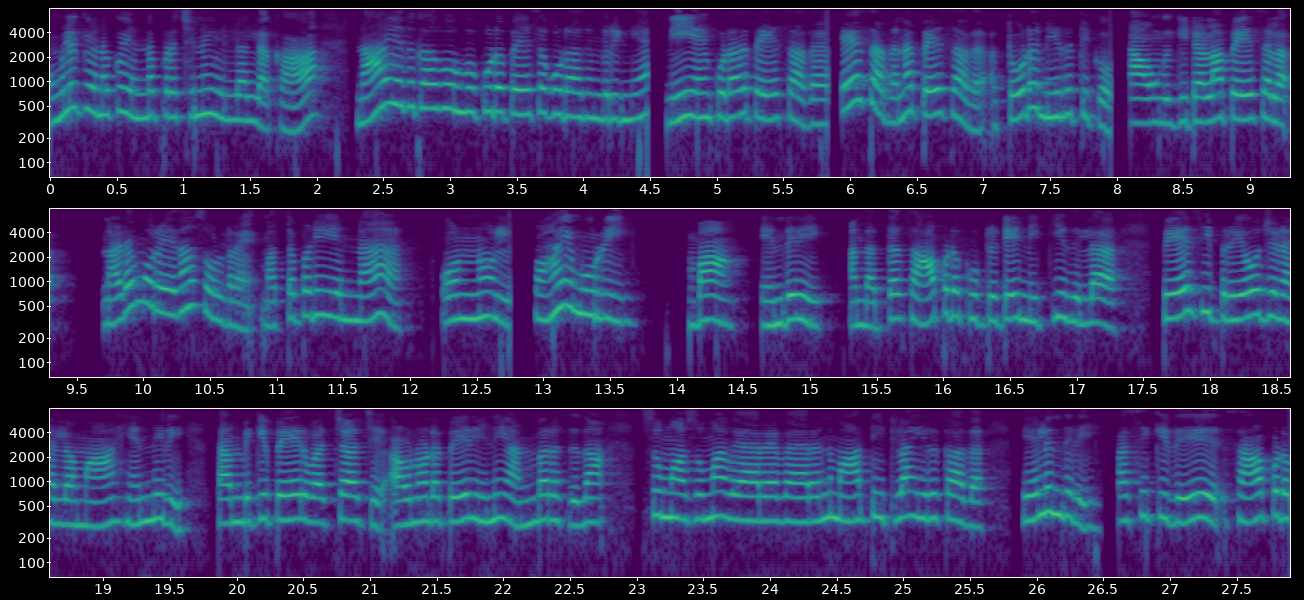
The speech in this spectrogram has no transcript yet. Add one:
உங்களுக்கு எனக்கும் எந்த பிரச்சனையும் இல்லல்லக்கா. நான் எதுக்காக உங்க கூட பேசக்கூடாதுங்கிறீங்க? நீ என் கூட பேசாத. பேசாதனா பேசாத. அத்தோட நிறுத்திக்கோ. நான் உங்ககிட்ட எல்லாம் பேசல. நடைமுறையை தான் சொல்றேன். மத்தபடி என்ன? ஒன்றும் இல்லை. வாய முறி அம்மா எந்திரி. அந்த அத்தை சாப்பிட கூப்பிட்டுட்டே நிற்கிதுல்ல பேசி பிரயோஜனம் இல்லைம்மா எந்திரி. தம்பிக்கு பேர் வச்சாச்சு. அவனோட பேர் இனி அன்பரசு தான் சும்மா சும்மா வேற வேறன்னு மாத்திட்டுலாம் இருக்காத. எழுந்திரி. பசிக்குது. சாப்பிட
